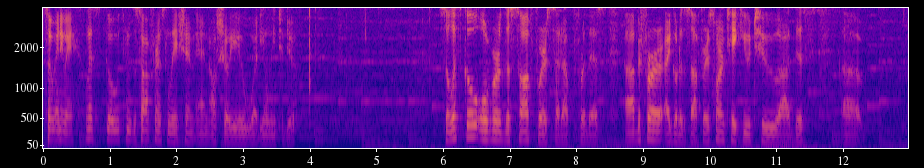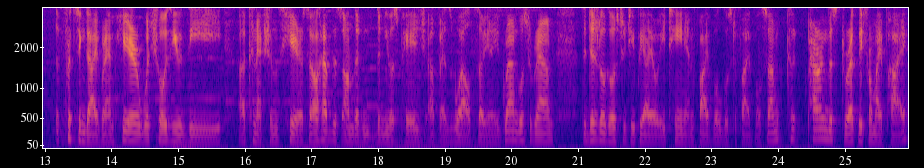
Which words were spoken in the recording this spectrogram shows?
So anyway, let's go through the software installation, and I'll show you what you'll need to do. So let's go over the software setup for this. Uh, before I go to the software, I just want to take you to uh, this uh, fritzing diagram here, which shows you the uh, connections here. So I'll have this on the, the newest page up as well. So you know, your ground goes to ground, the digital goes to GPIO 18, and 5 volt goes to 5 volt. So I'm powering this directly from my Pi.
